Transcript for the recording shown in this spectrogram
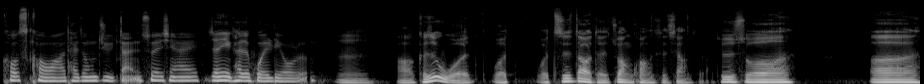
Costco 啊、台中巨蛋，所以现在人也开始回流了。嗯，好。可是我我我知道的状况是这样子啦，就是说，呃，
